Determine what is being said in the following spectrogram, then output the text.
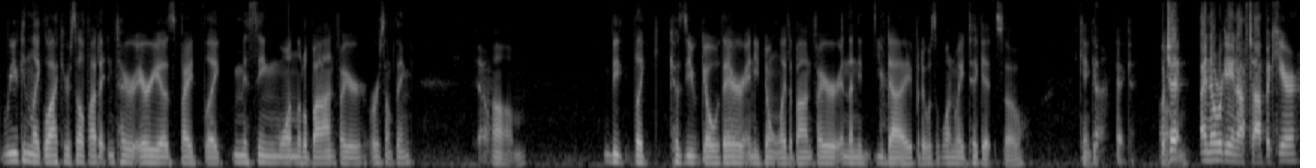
where you can like lock yourself out of entire areas by like missing one little bonfire or something. Yeah. Um. Be like because you go there and you don't light the bonfire and then you, you die, but it was a one-way ticket, so you can't get Yeah. back. Which Um, I, I know we're getting off topic here,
